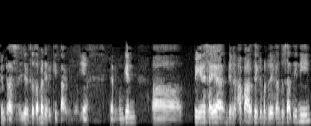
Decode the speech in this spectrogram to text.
generasi saja terutama dari kita gitu. Iya. dan mungkin uh, pengen saya dengan apa arti kemerdekaan itu saat ini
